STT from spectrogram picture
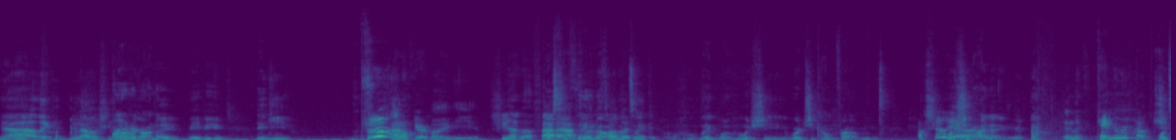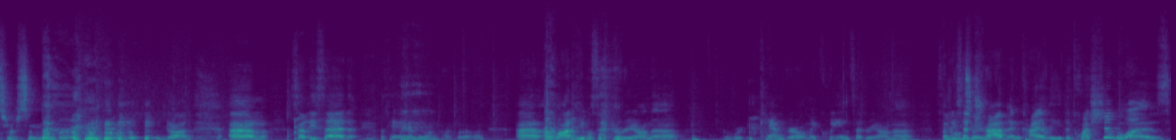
Yeah, like no, she's like, Ariana Grande, maybe Iggy. I don't care about Iggy. She has a fat That's ass. the thing, that's though. That's that- like, who, like, wh- who is she? Where'd she come from? I'll Australia. What's she hiding? In the kangaroo pouch. What's her sin number? God. Um, somebody said, okay, I don't even want to talk about that one. Uh, a lot of people said Rihanna. Cam girl, my queen said Rihanna. Somebody said Trav and Kylie. The question was,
